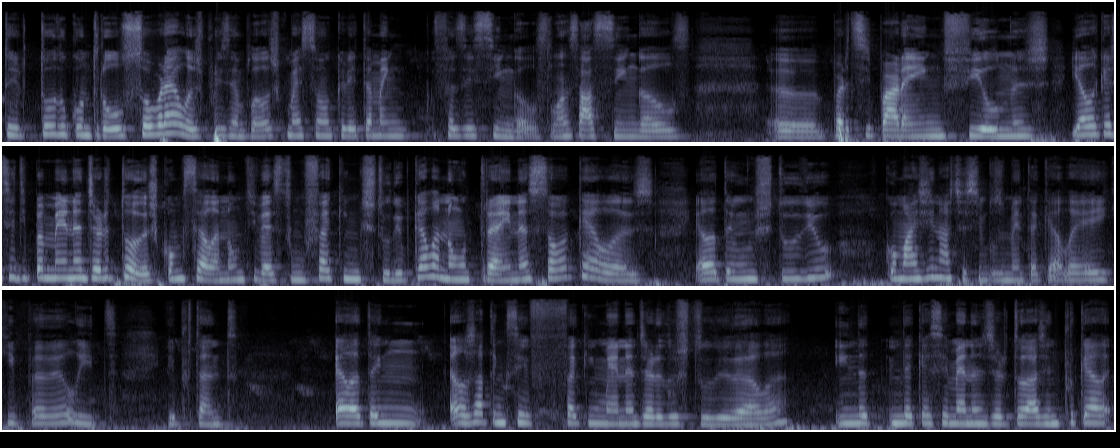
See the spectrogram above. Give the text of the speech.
ter todo o controle sobre elas, por exemplo, elas começam a querer também fazer singles, lançar singles uh, participar em filmes e ela quer ser tipo a manager de todas, como se ela não tivesse um fucking estúdio, porque ela não treina só aquelas. Ela tem um estúdio com mais ginastas, simplesmente aquela é a equipa da elite. E portanto, ela tem. Ela já tem que ser fucking manager do estúdio dela, ainda, ainda quer ser manager de toda a gente, porque ela.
